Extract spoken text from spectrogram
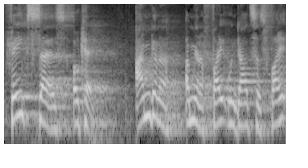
Faith says, okay, I'm gonna, I'm gonna fight when God says fight,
